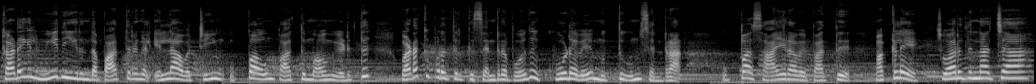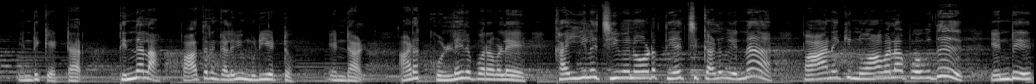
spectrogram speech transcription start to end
கடையில் மீதி இருந்த பாத்திரங்கள் எல்லாவற்றையும் உப்பாவும் பாத்துமாவும் எடுத்து வடக்கு புறத்திற்கு சென்றபோது கூடவே முத்துவும் சென்றான். உப்பா சாயிராவை பார்த்து மக்களே சோறு தின்னாச்சா? என்று கேட்டார். தின்னலாம் பாத்திரம் கழுவி முடியட்டும் என்றாள். அட கொள்ளையில போறவளே கையில ஜீவனோட தேய்ச்சி கழுவு என்ன? பானைக்கு நோவலா போகுது? என்று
